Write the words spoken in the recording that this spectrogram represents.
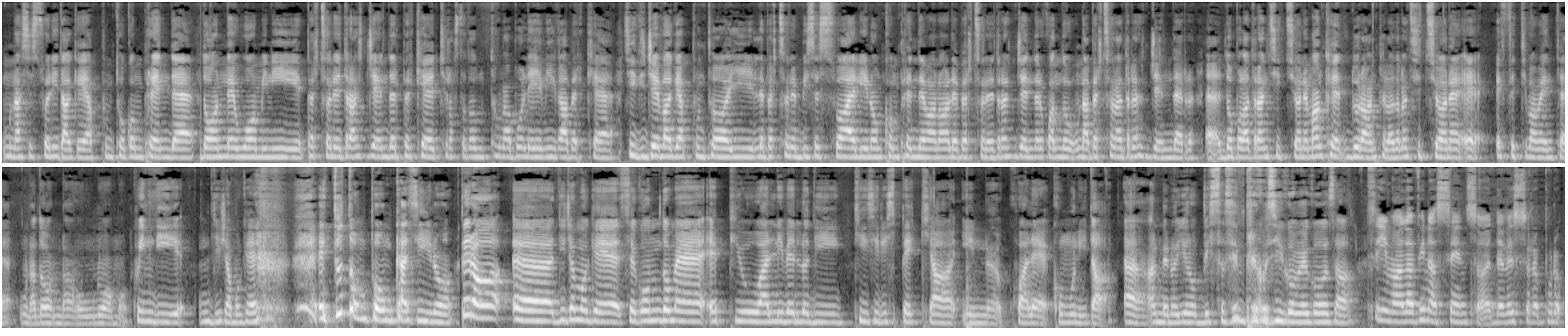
una sessualità che appunto comprende donne, uomini, persone transgender perché c'era stata tutta una polemica perché si diceva che appunto i, le persone bisessuali non comprendevano le persone transgender quando una persona transgender eh, dopo la transizione, ma anche durante la transizione è effettivamente una donna o un uomo. Quindi diciamo che è tutto un po' un casino, però eh, diciamo che secondo me è più a livello di chi si rispecchia in quale comunità. Eh, almeno io l'ho vista sempre così come cosa. Sì, ma alla fine ha senso, deve essere pur-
